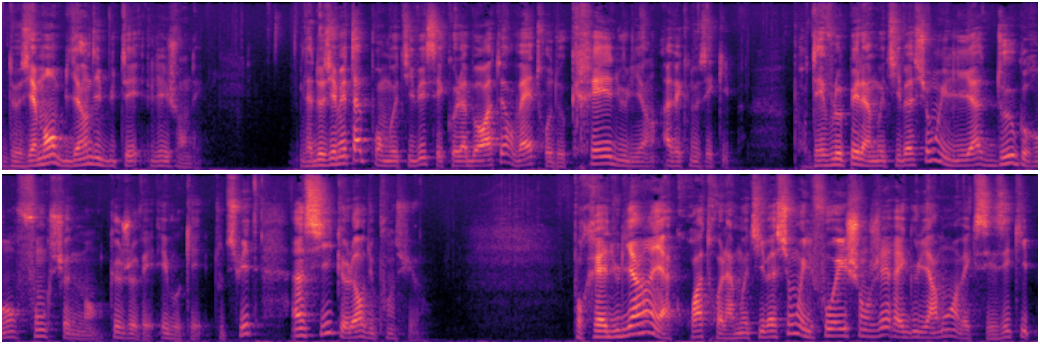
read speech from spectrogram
Deuxièmement, bien débuter les journées. La deuxième étape pour motiver ses collaborateurs va être de créer du lien avec nos équipes. Pour développer la motivation, il y a deux grands fonctionnements que je vais évoquer tout de suite, ainsi que lors du point suivant. Pour créer du lien et accroître la motivation, il faut échanger régulièrement avec ses équipes.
